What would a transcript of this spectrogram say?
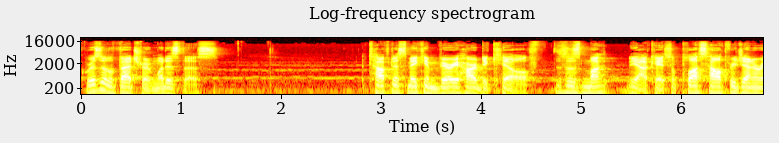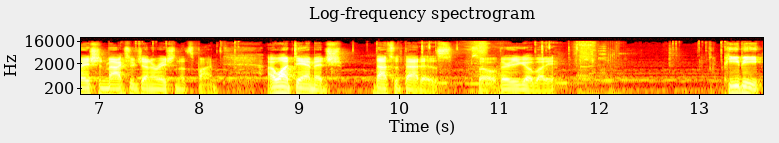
Grizzled Veteran, what is this? Toughness make him very hard to kill. This is mu yeah, okay, so plus health regeneration, max regeneration, that's fine. I want damage. That's what that is. So there you go, buddy. Peebee.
